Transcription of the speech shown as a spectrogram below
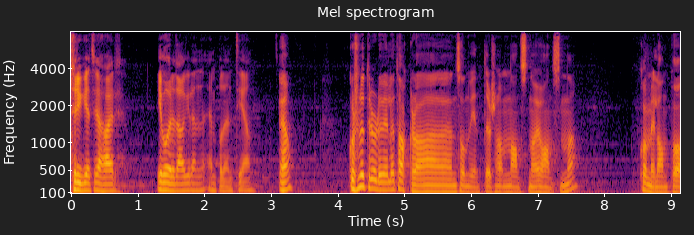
trygghet vi har i våre dager enn, enn på den tida. Ja. Hvordan du tror du ville takla en sånn vinter som Nansen og Johansen? da? Komme i land på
